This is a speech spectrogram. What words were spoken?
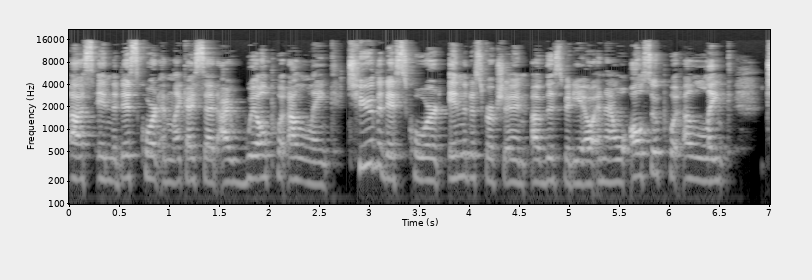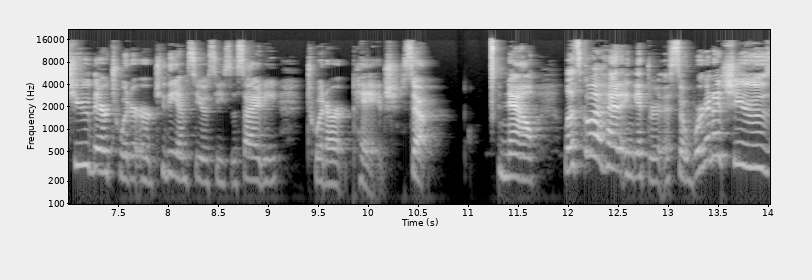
us in the Discord. And like I said, I will put a link to the Discord in the description of this video, and I will also put a link to their Twitter or to the MCOC Society Twitter page. So now let's go ahead and get through this. So we're gonna choose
